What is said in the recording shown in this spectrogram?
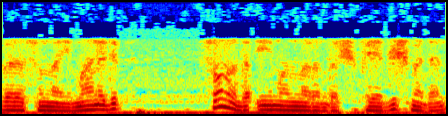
ve Resulüne iman edip sonra da imanlarında şüpheye düşmeden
